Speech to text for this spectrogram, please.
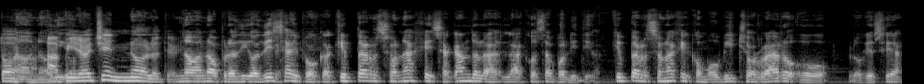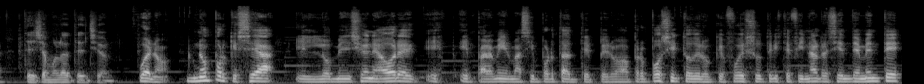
No, no, a digo- Pinochet no lo entrevisté. No, no, pero digo, de esa época, ¿qué personaje, sacando la, la cosa política, qué personaje como bicho raro o lo que sea te llamó la atención? Bueno, no porque sea, eh, lo mencione ahora, es, es para mí el más importante, pero a propósito de lo que fue su triste final recientemente,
